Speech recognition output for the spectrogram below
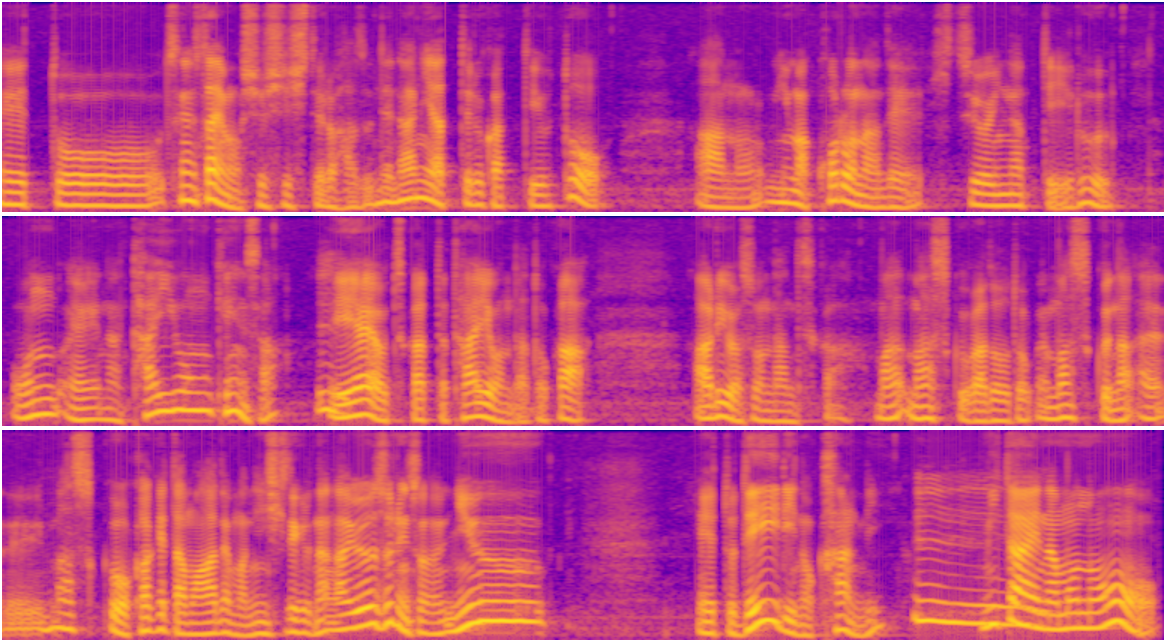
えーと、センスタイムを出資してるはず。で何やってるかっていうとあの今コロナで必要になっている温、えー、な体温検査、うん、AI を使った体温だとかあるいはその何ですかママスクがどうとかマスクなマスクをかけたままでも認識できる。なんか要するにその入えっと、出入りの管理みたいなものを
